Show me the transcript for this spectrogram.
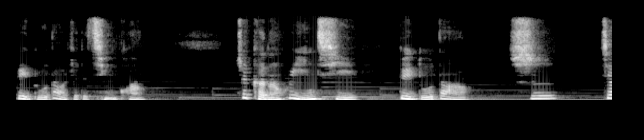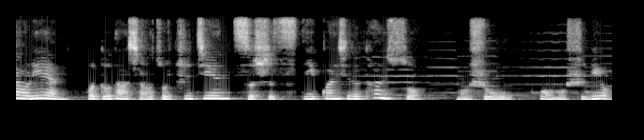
被督导者的情况。这可能会引起对督导师、教练或督导小组之间此时此地关系的探索。模式五或模式六，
